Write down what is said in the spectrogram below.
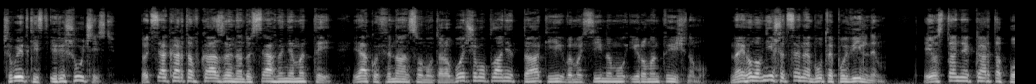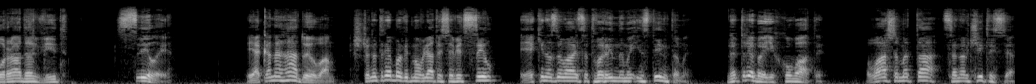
швидкість і рішучість, то ця карта вказує на досягнення мети як у фінансовому та робочому плані, так і в емоційному і романтичному. Найголовніше це не бути повільним. І остання карта порада від сили, яка нагадує вам, що не треба відмовлятися від сил, які називаються тваринними інстинктами. Не треба їх ховати. Ваша мета це навчитися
